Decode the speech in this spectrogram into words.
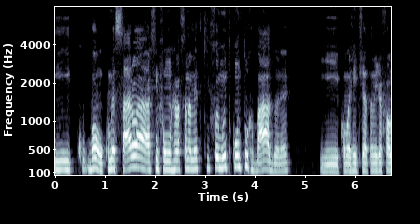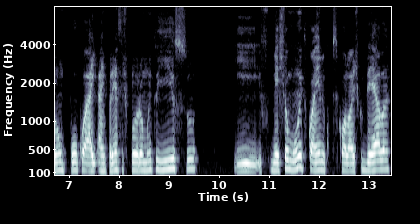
e, bom, começaram a, assim, foi um relacionamento que foi muito conturbado, né? E como a gente já também já falou um pouco, a, a imprensa explorou muito isso e mexeu muito com a Amy, com o psicológico dela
